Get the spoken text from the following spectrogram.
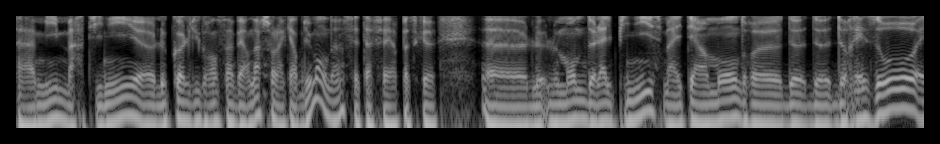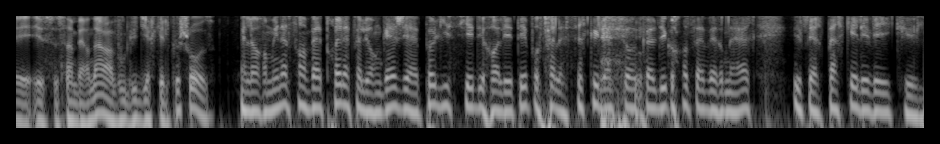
a mis Martigny, euh, le col du Grand Saint-Bernard sur la carte du monde, hein, cette affaire, parce que euh, le, monde de l'alpinisme a été un monde de, réseau et, et ce Saint-Bernard a voulu dire quelque chose. Alors en 1923, il a fallu engager un policier durant l'été pour faire la circulation au col du Grand Saint-Bernard et faire parquer les véhicules.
